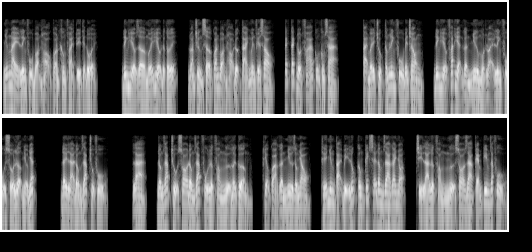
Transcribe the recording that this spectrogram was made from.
những này linh phủ bọn họ còn không phải tùy tiện đổi. Đinh hiểu giờ mới hiểu được tới, đoán chừng sở quan bọn họ được tài nguyên phía sau, cách cách đột phá cũng không xa. Tại mấy chục tấm linh phủ bên trong, đinh Hiểu phát hiện gần như một loại linh phủ số lượng nhiều nhất. Đây là đồng giáp trụ phủ. Là, đồng giáp trụ so đồng giáp phủ lực phòng ngự hơi cường, hiệu quả gần như giống nhau, thế nhưng tại bị lúc công kích sẽ đâm ra gai nhọn, chỉ là lực phòng ngự so ra kém kim giáp phủ,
